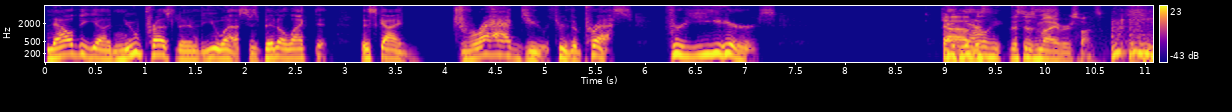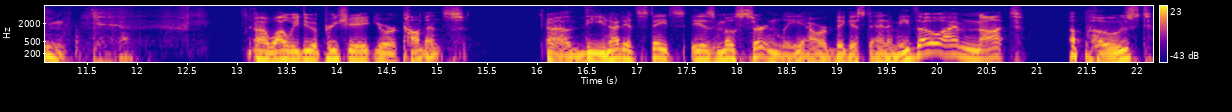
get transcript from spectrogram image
now the uh, new president of the US has been elected. This guy dragged you through the press for years. Uh, this, this, is my response. uh, while we do appreciate your comments, uh, the United States is most certainly our biggest enemy, though I'm not opposed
